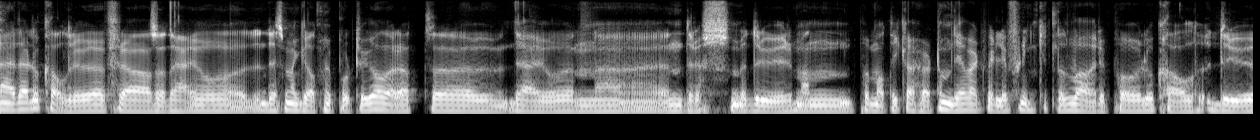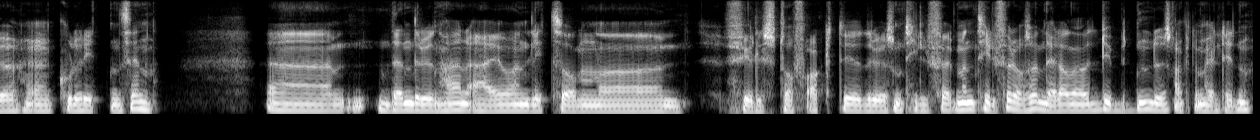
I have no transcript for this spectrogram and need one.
Nei, det er lokaldrue fra altså det, er jo, det som er galt med Portugal, er at øh, det er jo en, øh, en drøss med druer man på en måte ikke har hørt om. De har vært veldig flinke til å vare på lokaldruekoloritten sin. Eh, den druen her er jo en litt sånn fyllstoffaktig drue som tilfører, men tilfører også en del av den dybden du snakket om hele tiden.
